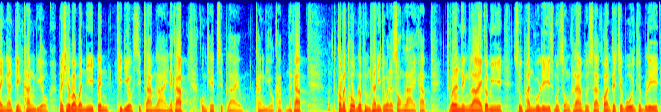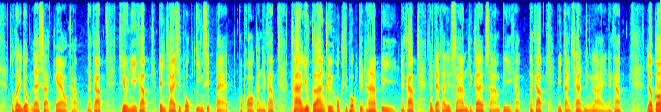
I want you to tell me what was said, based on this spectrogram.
รายงานเพียงครั้งเดียว ไม่ใช่ว่าวันนี้เป็นทีเดียว 13 รายนะครับ กรุงเทพ 10 รายครั้งเดียวครับนะครับก็มาโถมและปทุมธานีจังหวัดละ2รายครับ วัดละหนึ่งรายก็มีสุพรรณบุรี สมุทรสงครามสมุทรสาครเพชรบูรณ์ชลบุรีนครนายกและสระแก้วครับนะครับ เที่ยวนี้ครับเป็นชาย 16 หญิง 18 พอๆกันนะครับ ค่าอายุกลางคือ 66.5 ปีนะครับตั้งแต่ 33 ถึง 93 ปีครับนะครับมีต่างชาติหนึ่งรายนะครับ แล้วก็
